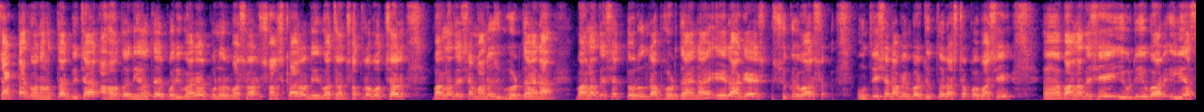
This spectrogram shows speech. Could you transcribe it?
চারটা গণহত্যার বিচার, আহত নিহতের পরিবারের পুনর্বাসন, সংস্কার ও নির্বাচন। সতেরো বছর বাংলাদেশে মানুষ ভোট দেয় না, বাংলাদেশের তরুণরা ভোট দেয় না। এর আগে শুক্রবার উনত্রিশে নভেম্বর যুক্তরাষ্ট্র প্রবাসী বাংলাদেশি ইউটিউবার ইলিয়াস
